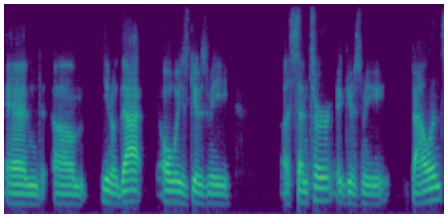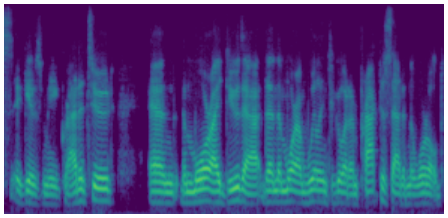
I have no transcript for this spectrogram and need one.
And um, you know that always gives me a center. It gives me balance. It gives me gratitude and the more i do that then the more i'm willing to go out and practice that in the world.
